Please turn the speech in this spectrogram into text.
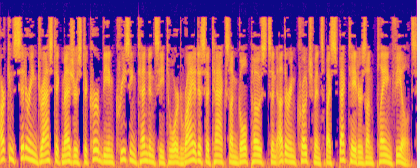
are considering drastic measures to curb the increasing tendency toward riotous attacks on goal posts and other encroachments by spectators on playing fields.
